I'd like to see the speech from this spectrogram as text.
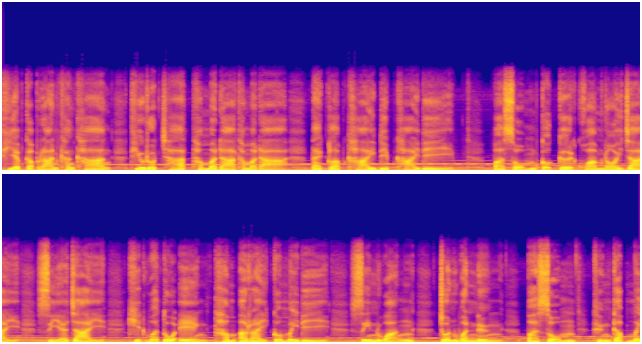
เทียบกับร้านข้างๆ ที่รสชาติธรรมดาธรรมดา แต่กลับขายดิบขายดีป้าสมก็เกิดความน้อยใจ เสียใจ คิดว่าตัวเองทำอะไรก็ไม่ดี สิ้นหวัง จนวันหนึ่งป้าสมถึงกับไม่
